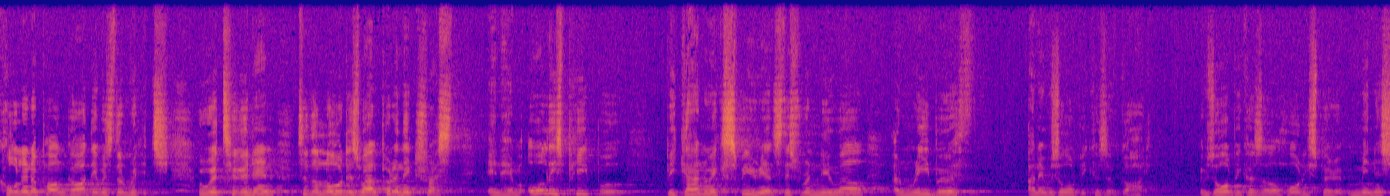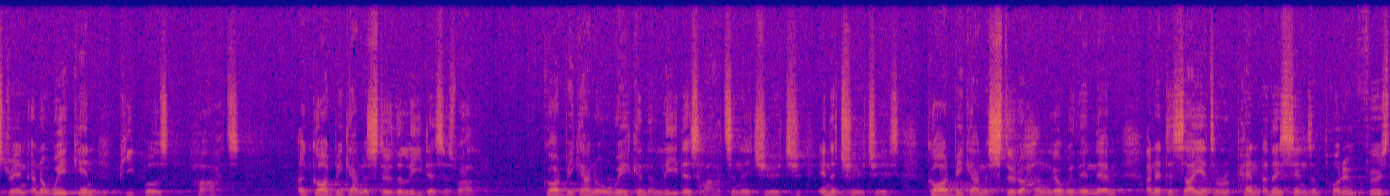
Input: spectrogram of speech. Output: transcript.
calling upon God. There was the rich who were turning to the Lord as well, putting their trust in Him. All these people began to experience this renewal and rebirth. And it was all because of God. It was all because of the Holy Spirit ministering and awakening people's hearts. And God began to stir the leaders as well. God began to awaken the leaders' hearts in the church, in the churches. God began to stir a hunger within them and a desire to repent of their sins and put Him first.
